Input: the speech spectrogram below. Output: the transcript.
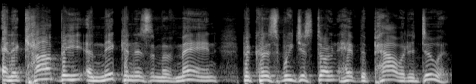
And it can't be a mechanism of man because we just don't have the power to do it.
